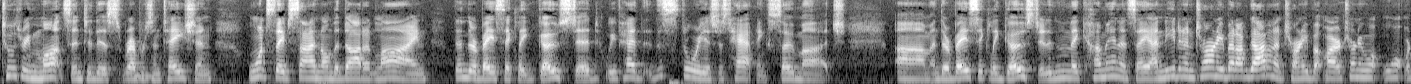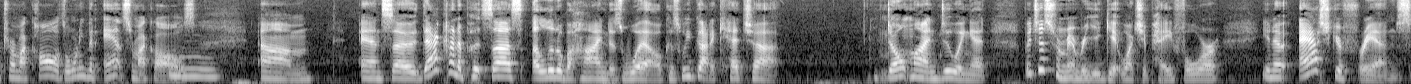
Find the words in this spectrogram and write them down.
two or three months into this representation. Once they've signed on the dotted line, then they're basically ghosted. We've had this story is just happening so much, um, and they're basically ghosted. And then they come in and say, "I need an attorney, but I've got an attorney, but my attorney won't, won't return my calls. won't even answer my calls." Um, and so that kind of puts us a little behind as well because we've got to catch up don't mind doing it, but just remember you get what you pay for. You know, ask your friends,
